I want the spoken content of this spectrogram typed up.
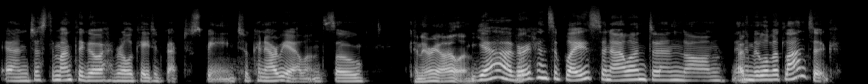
And just a month ago, I have relocated back to Spain, to Canary Islands. So Canary Island. Yeah, a very what? fancy place, an island and um, in I've, the middle of Atlantic.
